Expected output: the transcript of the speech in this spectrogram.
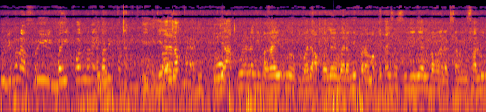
Pwede mo na free bahikon mo na ibalik mo na. Di, di na lang, di ako na lang ipangayo mo, kumada ako na yung manami para makita yung sa silingan ba nga nagsalon-salon.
